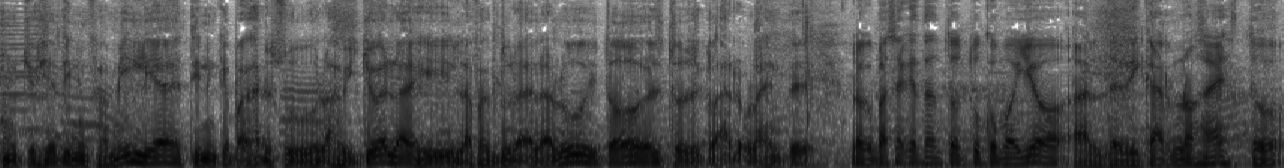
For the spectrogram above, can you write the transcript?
muchos ya tienen familia, tienen que pagar sus, las bichuelas y la factura de la luz y todo esto, claro, la gente... Lo que pasa es que tanto tú como yo, al dedicarnos a esto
